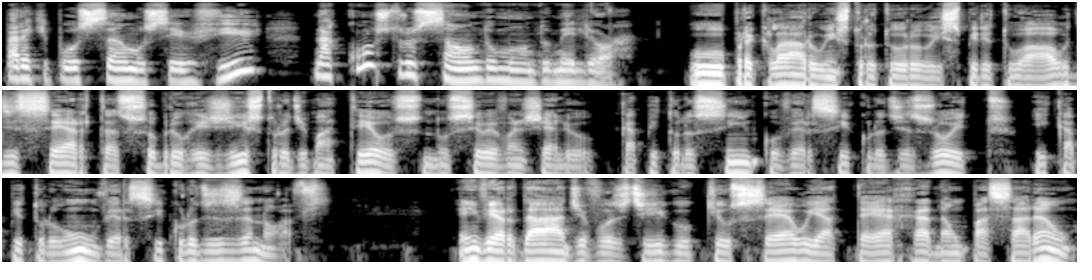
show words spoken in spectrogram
para que possamos servir na construção do mundo melhor. O preclaro instrutor espiritual disserta sobre o registro de Mateus no seu Evangelho, capítulo 5, versículo 18 e capítulo 1, versículo 19. Em verdade vos digo que o céu e a terra não passarão,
